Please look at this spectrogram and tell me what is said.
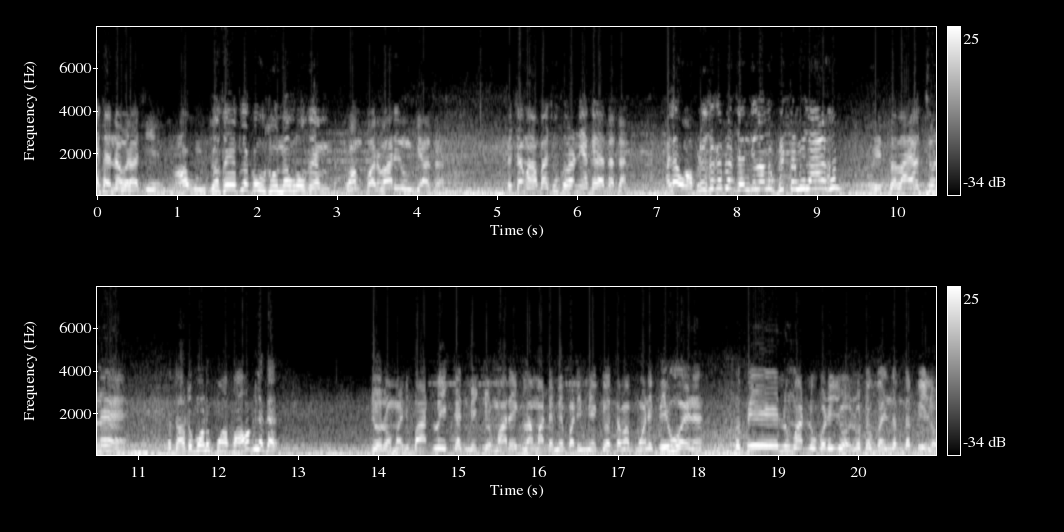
એ તો નવરા છીએ. આ ઊંઘ્યો છે એટલે કહું છું નવરો છે એમ. કોમ પરવારી ઊંઘ્યા છે. તો ચમ આ બાજુ કરવા નીકળ્યા હતા. તાન એટલે વાપર્યું છે કે પેલા જંજીલાનું ફ્રીજ તમે લાયા છો ને? ફ્રીજ તો લાયો જ છું ને. તો દાઢું પાણી પાવક લે કે જો રોમાજી બાટલો એક જ મેક્યો. મારે એકલા માટે મેં ભરી મેક્યો. તમે પાણી પીવું હોય ને તો પેલું માટલું પડી જો લોટો ભરીને તમે પી લો.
